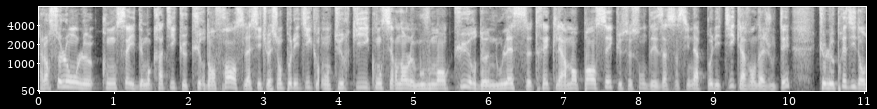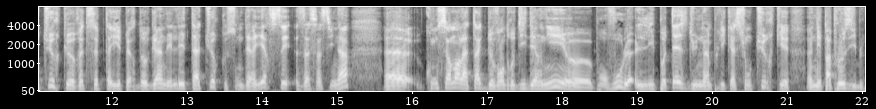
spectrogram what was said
Alors selon le Conseil démocratique kurde en France, la situation politique en Turquie concernant le mouvement kurde nous laisse très clairement penser que ce sont des assassinats politiques avant d'ajouter que le président turc Recep Tayyip Erdogan et l'État turc sont derrière ces assassinats. Euh, concernant l'attaque de vendredi dernier, euh, pour vous, l'hypothèse d'une implication turque n'est pas plausible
